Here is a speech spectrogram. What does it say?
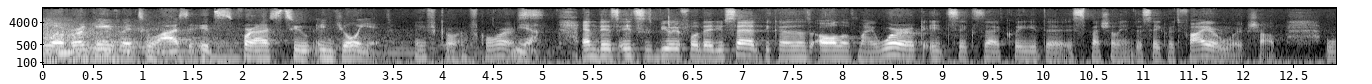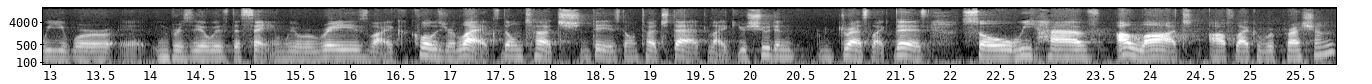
whoever gave it to us, it's for us to enjoy it. Of course, of course. Yeah. And this it's beautiful that you said because all of my work it's exactly the especially in the Sacred Fire workshop we were uh, in Brazil is the same. We were raised like close your legs, don't touch this, don't touch that. Like you shouldn't dress like this. So we have a lot of like repression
